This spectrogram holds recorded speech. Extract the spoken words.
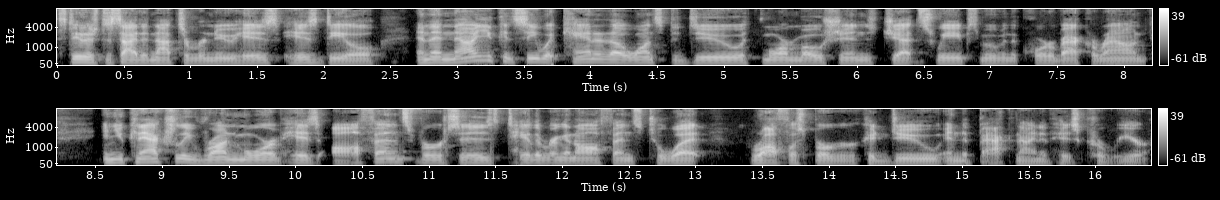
Steelers decided not to renew his his deal. And then now you can see what Canada wants to do with more motions, jet sweeps, moving the quarterback around. And you can actually run more of his offense versus tailoring an offense to what Roethlisberger could do in the back nine of his career.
